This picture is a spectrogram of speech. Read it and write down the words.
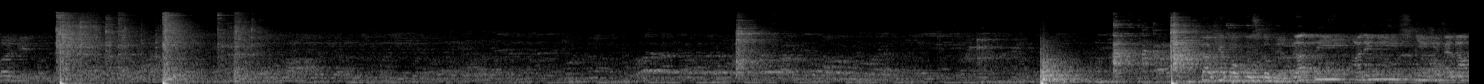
Takže pokus to byl zlatý a nyní snížíme na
